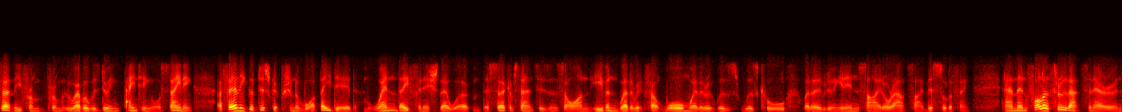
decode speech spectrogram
certainly from, from whoever was doing painting or staining, a fairly good description of what they did, when they finished their work, the circumstances and so on, even whether it felt warm, whether it was, was cool, whether they were doing it inside or outside, this sort of thing. And then follow through that scenario and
